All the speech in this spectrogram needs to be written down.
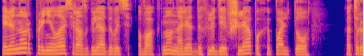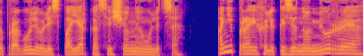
Эленор принялась разглядывать в окно нарядных людей в шляпах и пальто, которые прогуливались по ярко освещенной улице. Они проехали казино Мюррея,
